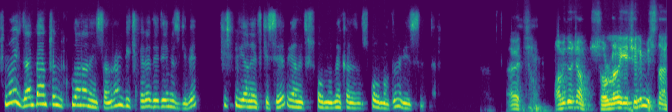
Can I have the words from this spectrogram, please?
Şimdi o yüzden bentonit kullanan insanın bir kere dediğimiz gibi hiçbir yan etkisi, yan etkisi olma mekanizması olmadığını bilsinler. Evet. Hamid Hocam sorulara geçelim mi ister?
